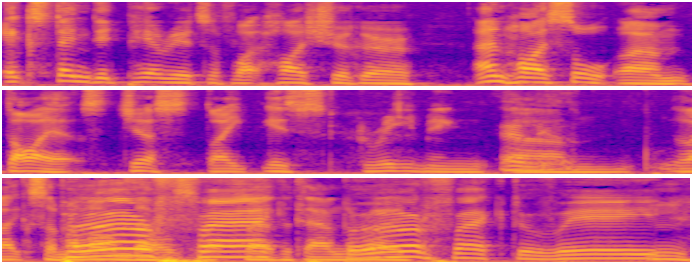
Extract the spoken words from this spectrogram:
extended periods of like high sugar and high salt um, diets just like is screaming um, like some bells further perfect, down the road. perfect way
